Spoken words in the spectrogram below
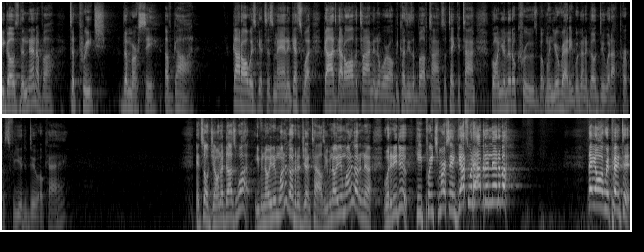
he goes to Nineveh to preach the mercy of God. God always gets his man, and guess what? God's got all the time in the world because he's above time. So take your time, go on your little cruise, but when you're ready, we're to go do what I've purposed for you to do, okay? And so Jonah does what? Even though he didn't want to go to the Gentiles, even though he didn't want to go to Nineveh, what did he do? He preached mercy. And guess what happened in Nineveh? They all repented,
